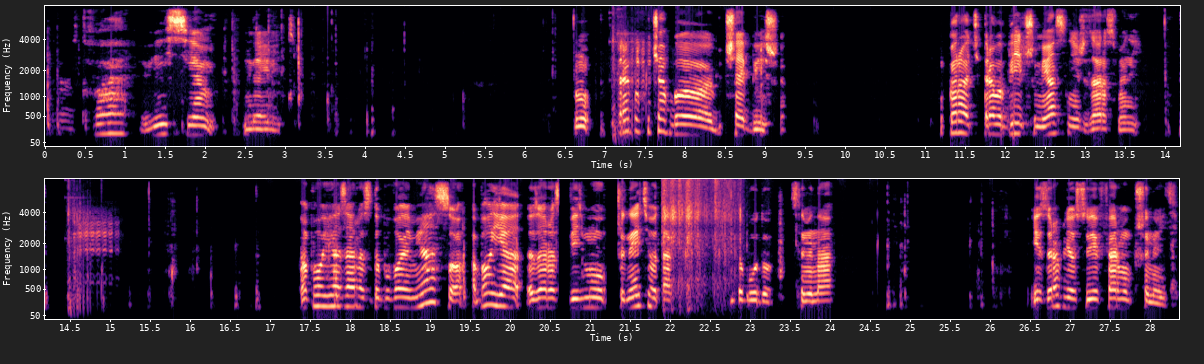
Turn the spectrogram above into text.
Раз, два, вісім, дев'ять. Ну, треба хоча б е, ще більше. Ну, коротше, треба більше м'яса, ніж зараз в мене є. Або я зараз добуваю м'ясо, або я зараз візьму пшеницю отак добуду семена. І зроблю собі ферму пшениці.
